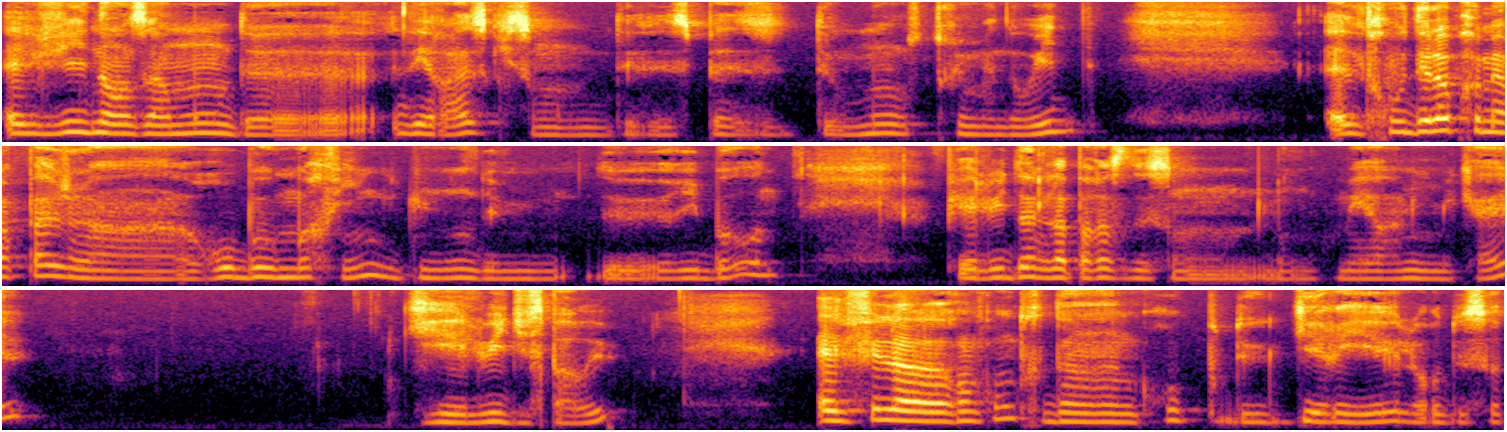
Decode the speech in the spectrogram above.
Elle vit dans un monde euh, des races qui sont des espèces de monstres humanoïdes. Elle trouve dès la première page un robot morphing du nom de, de Reborn. Puis elle lui donne l'apparence de son meilleur ami Michael, qui est lui disparu. Elle fait la rencontre d'un groupe de guerriers lors de, sa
